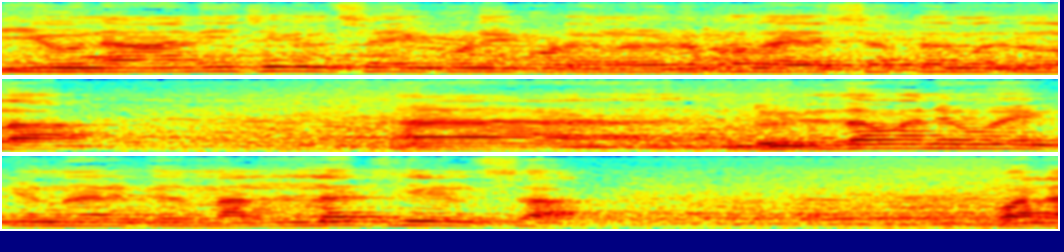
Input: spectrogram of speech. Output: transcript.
ഈ യുനാനി ചികിത്സയിൽ കൂടി കൊടുങ്ങല്ലൂർ പ്രദേശത്ത് നിന്നുള്ള ദുരിതം അനുഭവിക്കുന്നവർക്ക് നല്ല ചികിത്സ. പല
